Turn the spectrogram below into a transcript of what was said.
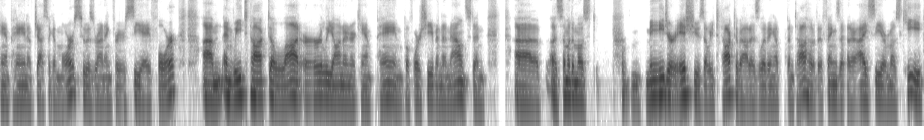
campaign of Jessica Morse, who is running for CA4. Um, and we talked a lot early on in her campaign before she even announced. And uh, uh, some of the most major issues that we talked about as living up in Tahoe, the things that are I see are most key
